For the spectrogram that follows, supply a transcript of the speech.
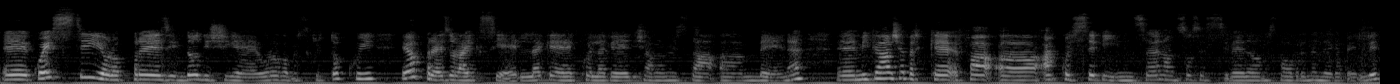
Eh, questi io l'ho presi 12 euro come scritto qui e ho preso la XL che è quella che diciamo mi sta uh, bene. Eh, mi piace perché fa, uh, ha queste pinze non so se si vedono mi stavo prendendo i capelli.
